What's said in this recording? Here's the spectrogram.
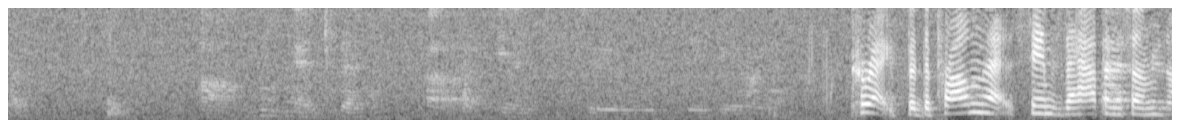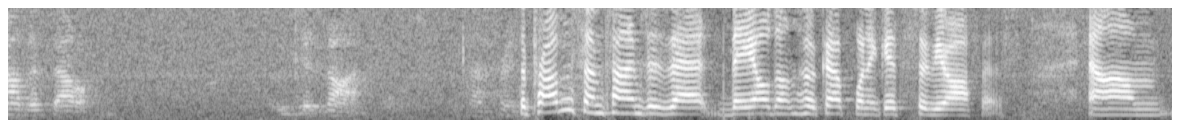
right? Um, And sent uh, into the BNI. Correct, but the problem that seems to happen Print some. all this out. We did not. Not print. The problem sometimes is that they all don't hook up when it gets to the office. Um,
